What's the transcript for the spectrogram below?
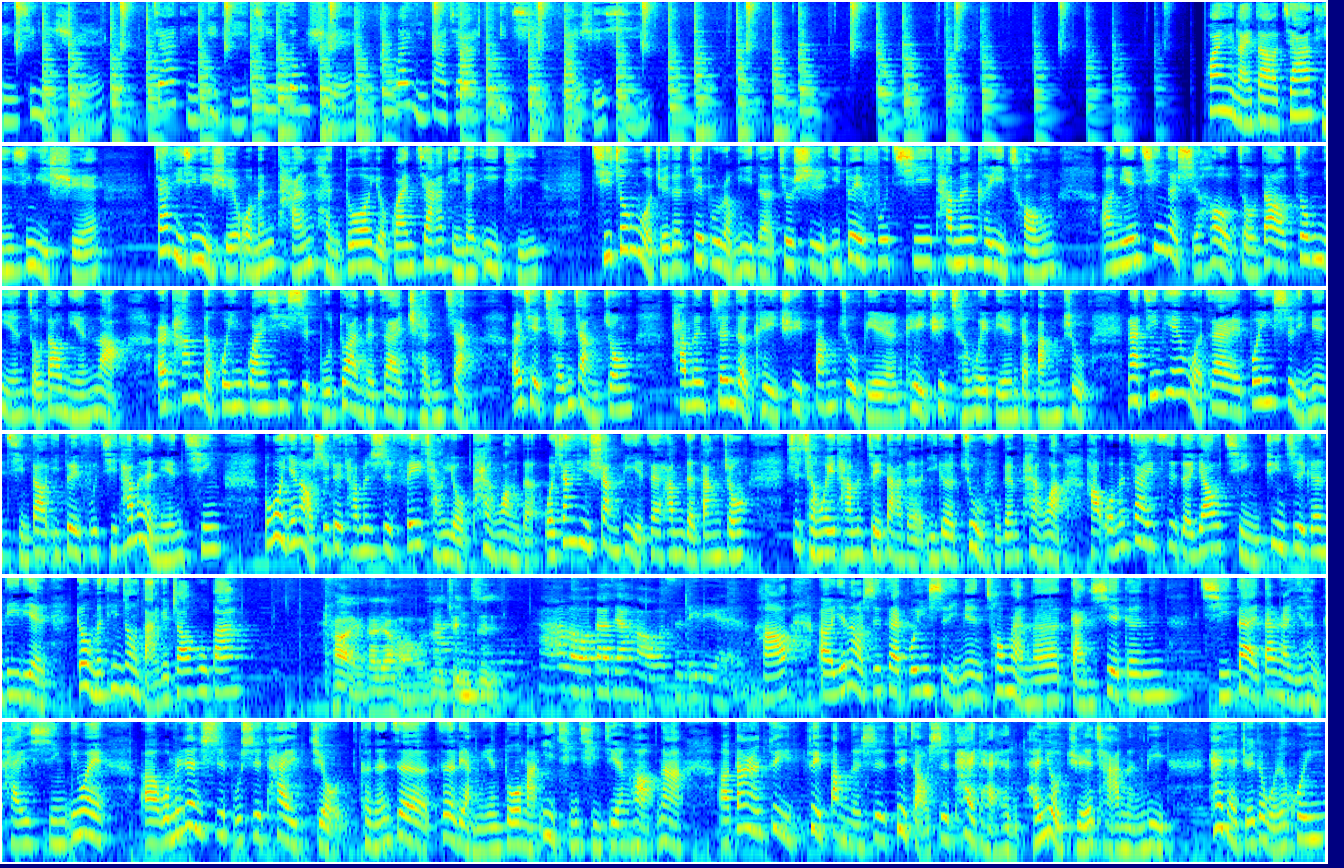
庭心理学，家庭议题轻松学，欢迎大家一起来学习。欢迎来到家庭心理学。家庭心理学，我们谈很多有关家庭的议题，其中我觉得最不容易的就是一对夫妻，他们可以从呃，年轻的时候走到中年，走到年老，而他们的婚姻关系是不断的在成长，而且成长中，他们真的可以去帮助别人，可以去成为别人的帮助。那今天我在播音室里面请到一对夫妻，他们很年轻，不过严老师对他们是非常有盼望的。我相信上帝也在他们的当中，是成为他们最大的一个祝福跟盼望。好，我们再一次的邀请俊志跟 Lilian 跟我们听众打一个招呼吧。嗨，大家好，我是俊志。Hello，大家好，我是 Lilian。好，呃，严老师在播音室里面充满了感谢跟期待，当然也很开心，因为。呃，我们认识不是太久，可能这这两年多嘛，疫情期间哈。那呃，当然最最棒的是，最早是太太很很有觉察能力，太太觉得我的婚姻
